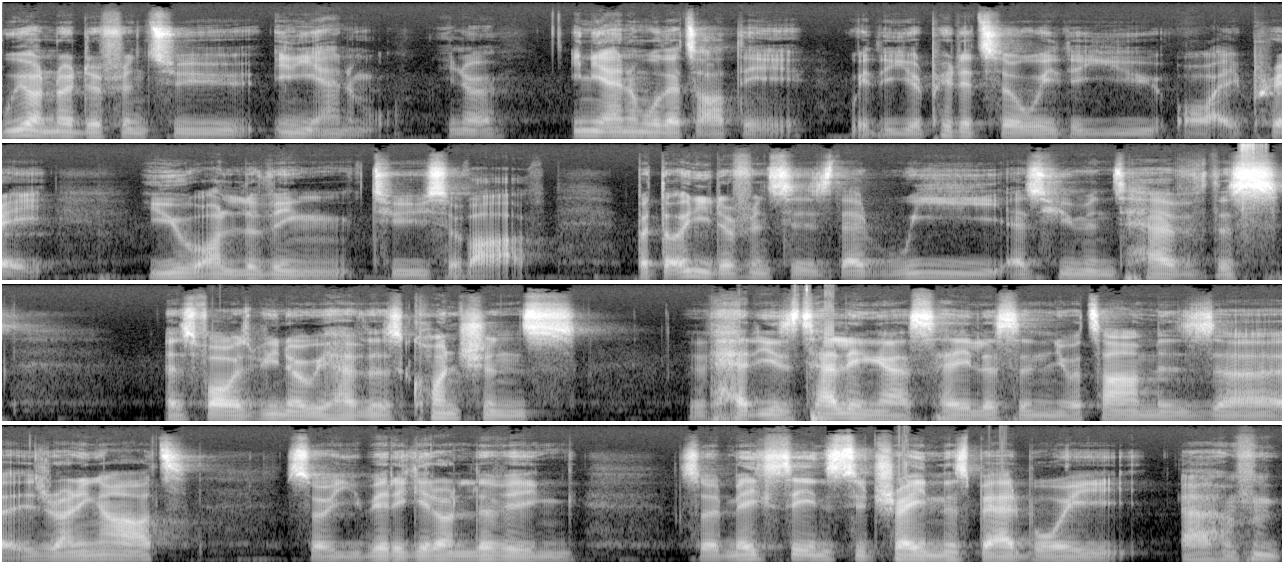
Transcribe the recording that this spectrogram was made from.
we are no different to any animal, you know any animal that's out there, whether you're a predator, whether you are a prey, you are living to survive. But the only difference is that we as humans have this, as far as we know, we have this conscience that is telling us, hey, listen, your time is, uh, is running out, so you better get on living. So it makes sense to train this bad boy um,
